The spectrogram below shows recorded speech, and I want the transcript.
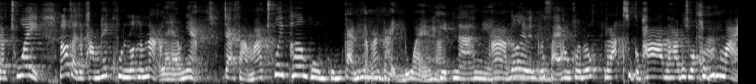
จะช่วยนอกจากจะทำให้คุณลดน้ำหนักแล้วเนี่ย จะสามารถช่วยเพิ่มภูมิคุ้มกันให้กับร่างกายอีกด้วยนะคะฮิตนะอันเนี่ยอ่าก็เลยเป็นกระแสของคนรักสุขภาพนะคะโดยเฉพาะคนค่ะรุ่นใหม่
